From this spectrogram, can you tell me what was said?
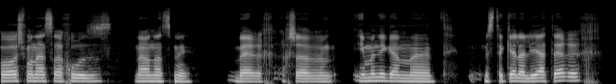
או 18 אחוז מההון העצמי בערך עכשיו אם אני גם אה, מסתכל על עליית ערך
